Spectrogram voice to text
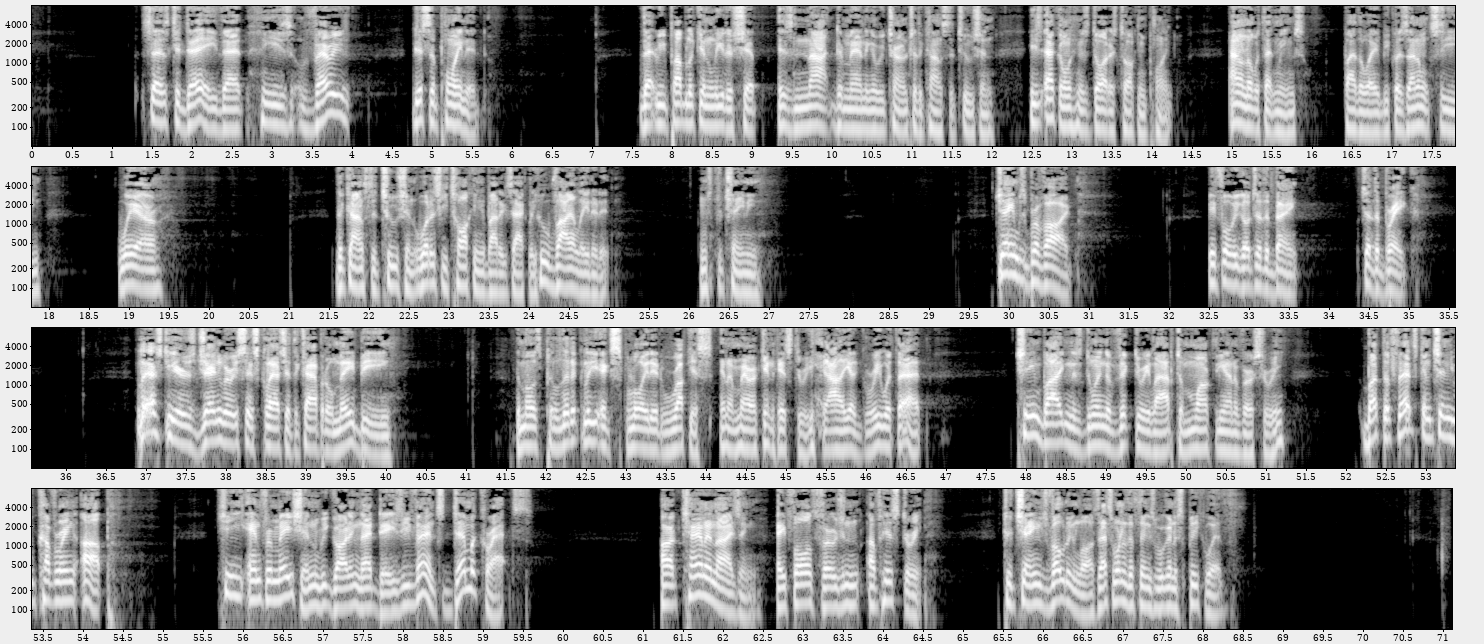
says today that he's very disappointed that Republican leadership is not demanding a return to the Constitution. He's echoing his daughter's talking point. I don't know what that means, by the way, because I don't see where the Constitution, what is he talking about exactly? Who violated it? Mr. Cheney. James Bovard before we go to the bank, to the break. Last year's January 6th clash at the Capitol may be the most politically exploited ruckus in American history. I agree with that. Team Biden is doing a victory lap to mark the anniversary, but the feds continue covering up key information regarding that day's events. Democrats are canonizing a false version of history, to change voting laws. That's one of the things we're going to speak with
